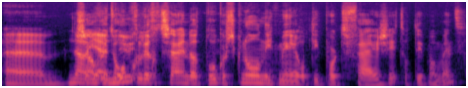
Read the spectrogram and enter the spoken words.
Ehm, nou, Zou ja, het nu- opgelucht zijn dat Broekers Knol niet meer op die portefeuille zit op dit moment?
